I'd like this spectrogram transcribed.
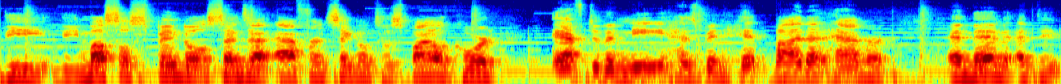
the the muscle spindle sends that afferent signal to the spinal cord after the knee has been hit by that hammer and then at the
